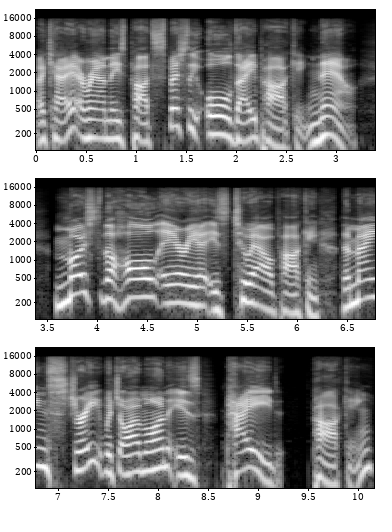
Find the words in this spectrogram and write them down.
okay, around these parts, especially all day parking. Now, most of the whole area is two hour parking. The main street, which I'm on, is paid parking,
